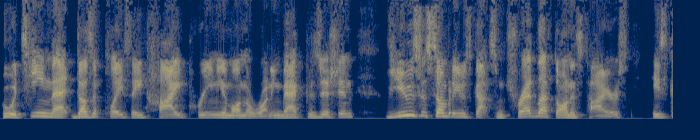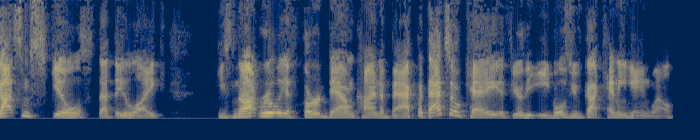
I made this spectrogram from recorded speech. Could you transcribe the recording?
who a team that doesn't place a high premium on the running back position views as somebody who's got some tread left on his tires. He's got some skills that they like. He's not really a third down kind of back, but that's okay if you're the Eagles. You've got Kenny Gainwell.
